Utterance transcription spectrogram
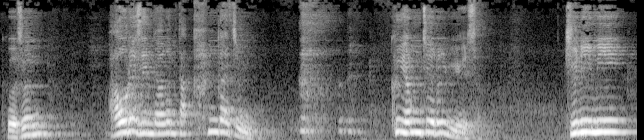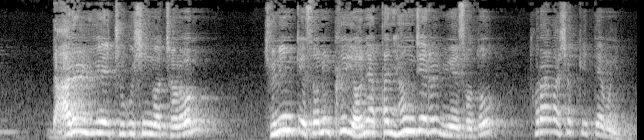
그것은 바울의 생각은 딱 한 가지입니다. 그 형제를 위해서 주님이 나를 위해 죽으신 것처럼 주님께서는 그 연약한 형제를 위해서도 돌아가셨기 때문입니다.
